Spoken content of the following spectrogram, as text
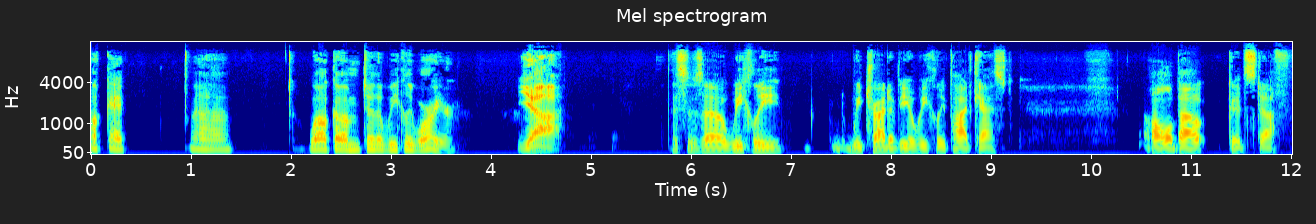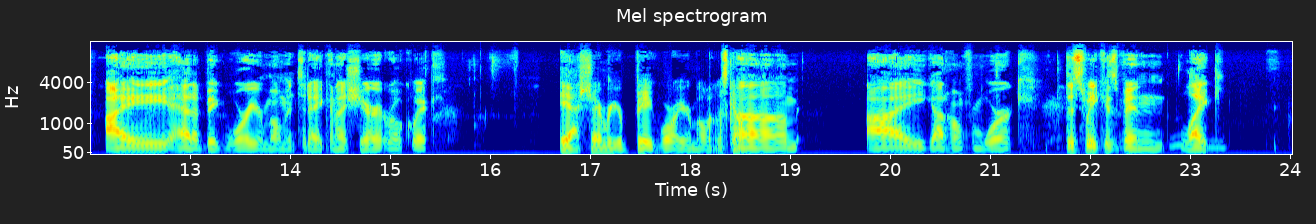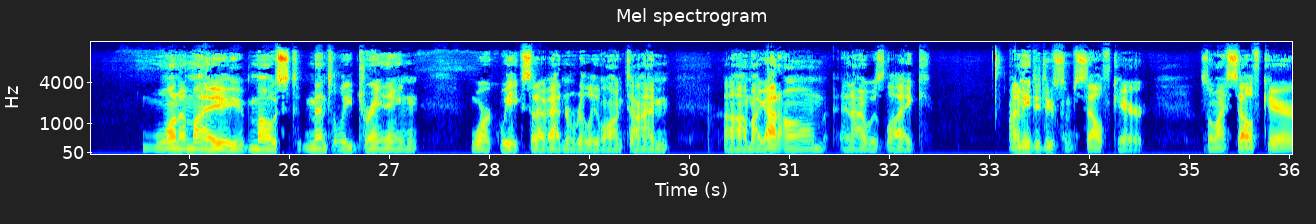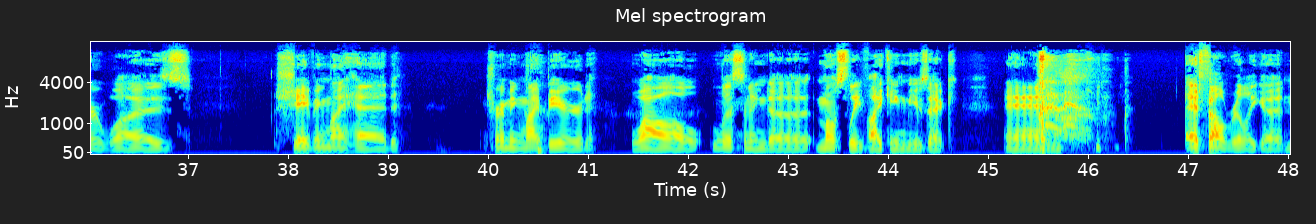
Okay. Uh, welcome to the Weekly Warrior. Yeah. This is a weekly, we try to be a weekly podcast all about good stuff. I had a big warrior moment today. Can I share it real quick? Yeah, share me your big warrior moment. Let's go. Um, I got home from work. This week has been like one of my most mentally draining work weeks that I've had in a really long time. Um, I got home and I was like, I need to do some self care. So my self care was shaving my head, trimming my beard while listening to mostly Viking music, and it felt really good.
